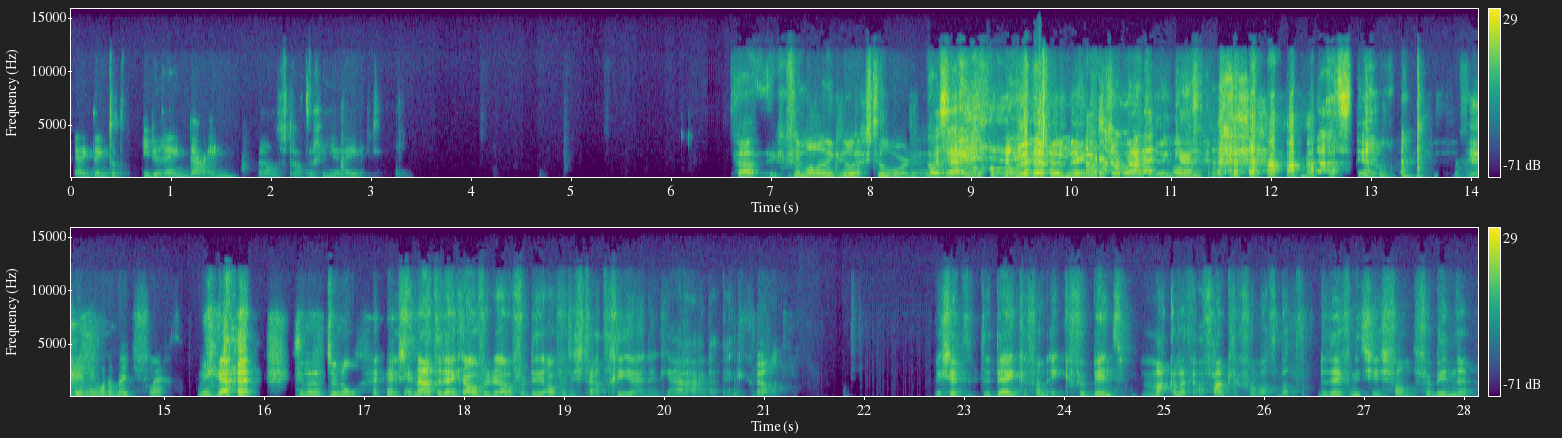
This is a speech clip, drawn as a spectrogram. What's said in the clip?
En ik denk dat iedereen daarin wel strategieën heeft. Ja, ik vind mannen denk ik heel erg stil worden. Oh, Zo, hoor, na te denken. Stil. De verbinding wordt een beetje slecht. ja, ik zit in een tunnel. Ik zit na te denken over, over, de, over die strategieën. En ik denk, ja, dat denk ik wel. Ik zit te denken van, ik verbind makkelijk, afhankelijk van wat, wat de definitie is van verbinden.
